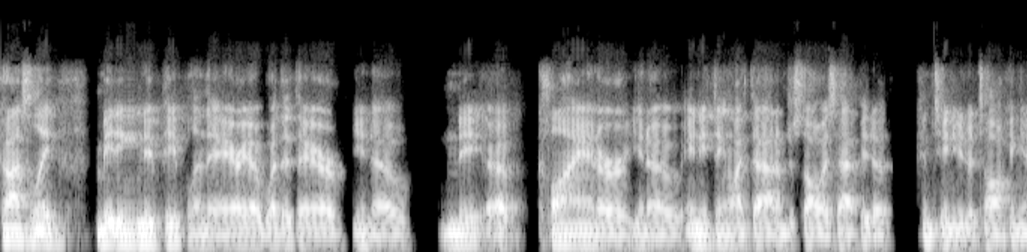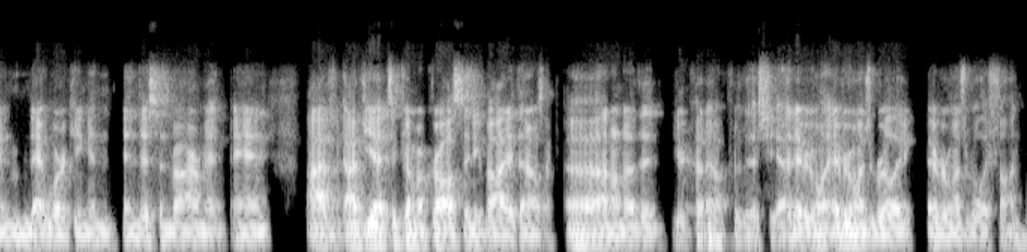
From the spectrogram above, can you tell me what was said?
constantly meeting new people in the area whether they're you know a client or you know anything like that i'm just always happy to continue to talking and networking in, in this environment and I've I've yet to come across anybody that I was like, uh, I don't know that you're cut out for this yet. Everyone everyone's really everyone's really fun.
